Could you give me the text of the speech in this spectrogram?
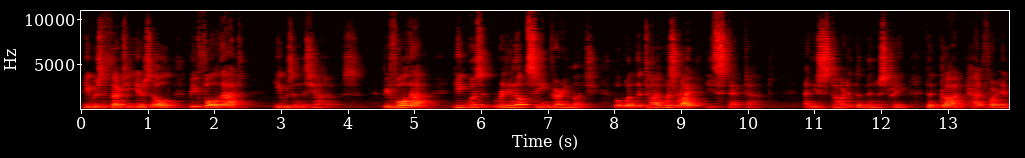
He was 30 years old. Before that, he was in the shadows. Before that, he was really not seen very much. But when the time was right, he stepped out and he started the ministry that God had for him.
